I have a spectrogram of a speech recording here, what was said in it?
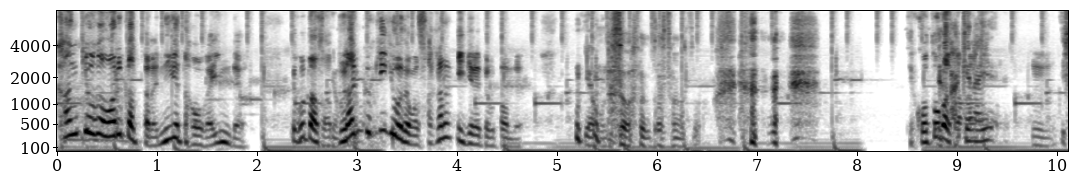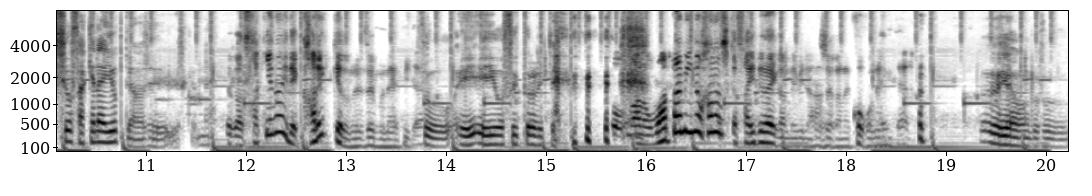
環境が悪かったら逃げた方がいいんだよ。ってことはさ、ブラック企業でも咲かなきゃいけないってことなんだよ。いや、もうそうそうそうそうそう。ってことだから。避けない、うん。一生避けないよって話ですけどね。だから避けないで枯れっけどね、全部ね、みたいな。そう、え栄養吸い取られて。そうあの、ワタミの話しか咲いてないからね、みたいな話だからね、ここね、みたいな。いや、ほんとそうそう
